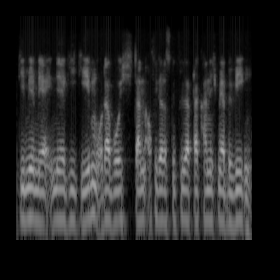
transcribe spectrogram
die mir mehr Energie geben oder wo ich dann auch wieder das Gefühl habe, da kann ich mehr bewegen.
